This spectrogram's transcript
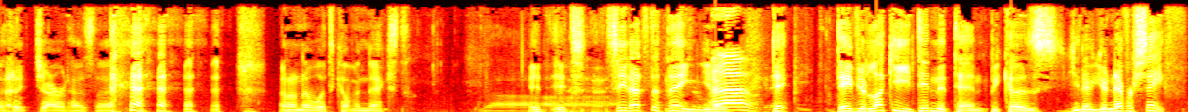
I think Jared has that. I don't know what's coming next. Uh, It, it's see that's the thing, you know. Oh. Da- Dave, you're lucky you didn't attend because you know you're never safe.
